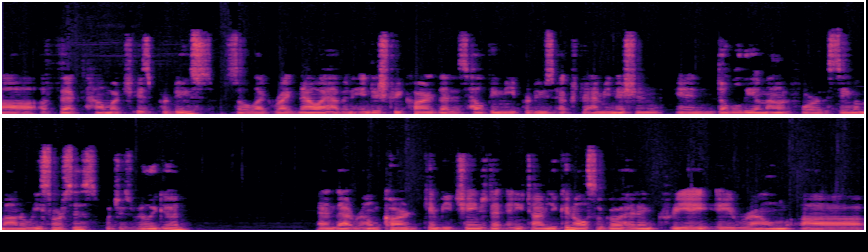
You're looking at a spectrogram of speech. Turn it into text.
uh, affect how much is produced. So like right now I have an industry card that is helping me produce extra ammunition in double the amount for the same amount of resources, which is really good. And that realm card can be changed at any time. You can also go ahead and create a realm, uh,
